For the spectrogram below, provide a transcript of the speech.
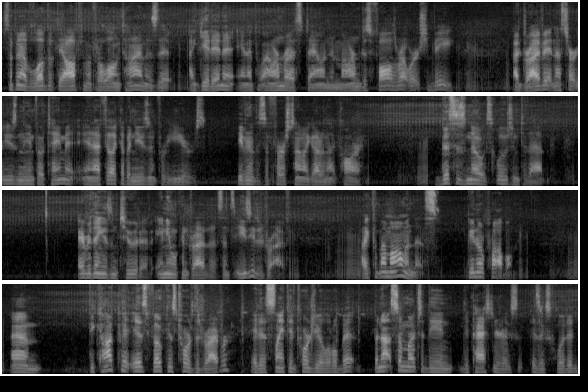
Something I've loved with the Optima for a long time is that I get in it and I put my armrest down and my arm just falls right where it should be. I drive it and I start using the infotainment and I feel like I've been using it for years, even if it's the first time I got in that car. This is no exclusion to that. Everything is intuitive. Anyone can drive this. It's easy to drive. I can put my mom in this. Be no problem. Um, the cockpit is focused towards the driver. It is slanted towards you a little bit, but not so much that the, the passenger is, excluded.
